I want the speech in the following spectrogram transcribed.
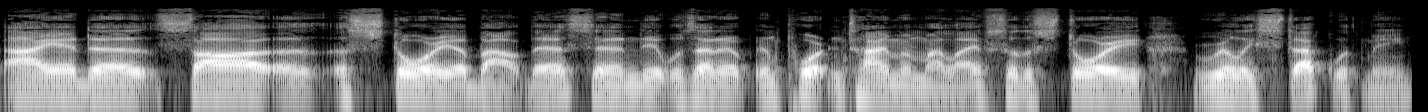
I had uh, saw a, a, story about this, and it was at an important time in my life. So the story really stuck with me,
